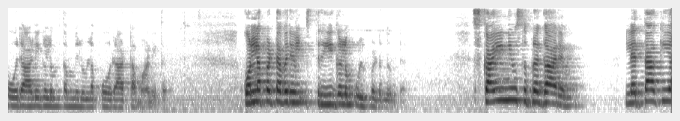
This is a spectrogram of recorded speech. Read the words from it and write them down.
പോരാളികളും തമ്മിലുള്ള പോരാട്ടമാണിത്. കൊല്ലപ്പെട്ടവരിൽ സ്ത്രീകളും ഉൾപ്പെടുന്നുണ്ട്. സ്കൈ ന്യൂസ് പ്രകാരം ലത്താക്കിയ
